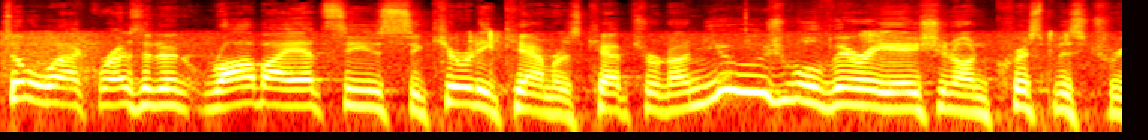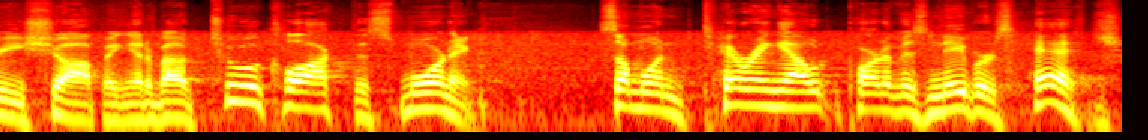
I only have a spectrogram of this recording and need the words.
Chilliwack resident Rob Ietzi's security cameras captured an unusual variation on Christmas tree shopping at about 2 o'clock this morning. Someone tearing out part of his neighbor's hedge.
